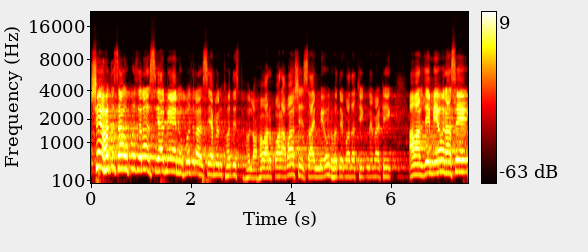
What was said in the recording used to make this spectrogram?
সে হতে চায় উপজেলার চেয়ারম্যান উপজেলার চেয়ারম্যান হতে হওয়ার পর আবার সে চায় মেয়র হতে, কথা ঠিক না বা ঠিক। আবার যে মেয়র আছে,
